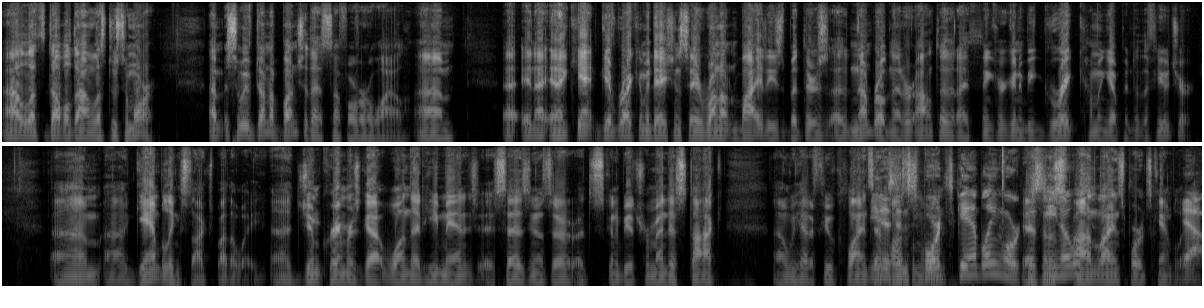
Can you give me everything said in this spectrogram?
uh, let's double down. Let's do some more." Um, so we've done a bunch of that stuff over a while. Um, uh, and, I, and I can't give recommendations, say run out and buy these, but there's a number of them that are out there that I think are going to be great coming up into the future. Um, uh, gambling stocks, by the way. Uh, Jim Cramer's got one that he managed. It says, you know, it's, a, it's going to be a tremendous stock. Uh, we had a few clients You that as bought in sports gambling or as in casinos? online sports gambling. yeah.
